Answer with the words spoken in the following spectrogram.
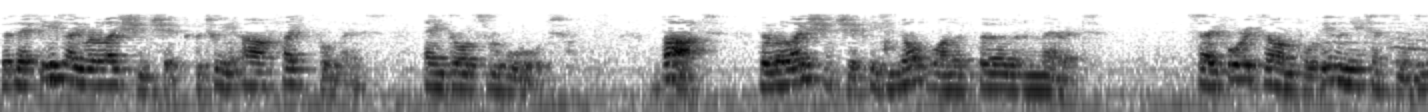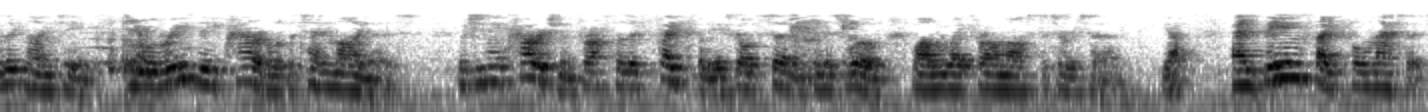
that there is a relationship between our faithfulness and God's reward. But the relationship is not one of earn and merit. So, for example, in the New Testament, in Luke 19, you will read the parable of the ten minas, which is an encouragement for us to live faithfully as God's servants in this world while we wait for our Master to return. Yeah? And being faithful matters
